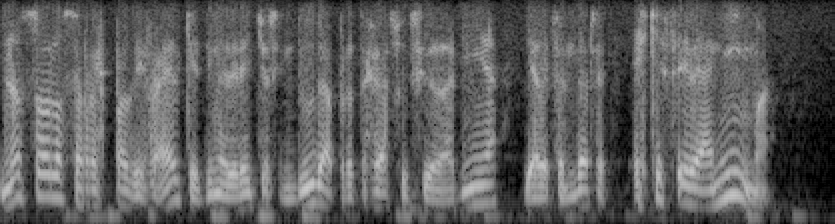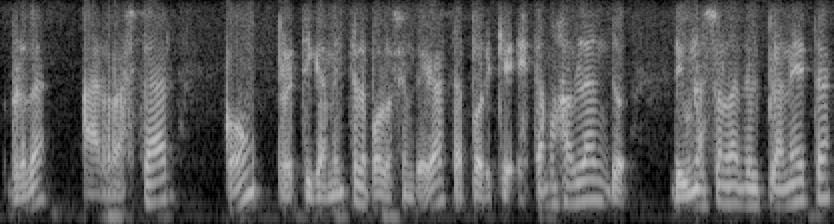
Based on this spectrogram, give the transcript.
No solo se respalda a Israel, que tiene derecho sin duda a proteger a su ciudadanía y a defenderse, es que se le anima, ¿verdad?, a arrasar con prácticamente la población de Gaza, porque estamos hablando de una zona del planeta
